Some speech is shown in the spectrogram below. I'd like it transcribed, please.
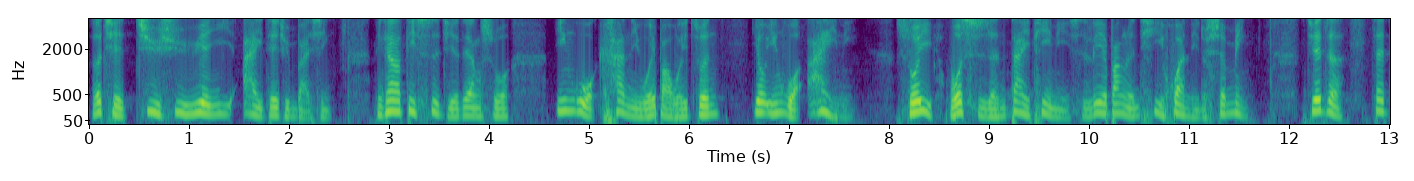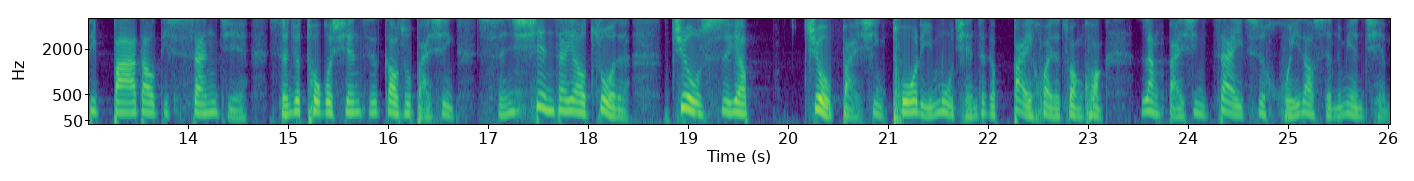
而且继续愿意爱这群百姓。你看到第四节这样说：“因我看你为宝为尊，又因我爱你，所以我使人代替你，使列邦人替换你的生命。”接着，在第八到第三节，神就透过先知告诉百姓，神现在要做的，就是要救百姓脱离目前这个败坏的状况，让百姓再一次回到神的面前，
